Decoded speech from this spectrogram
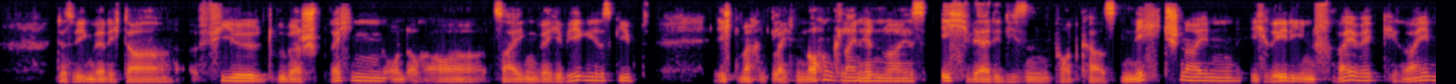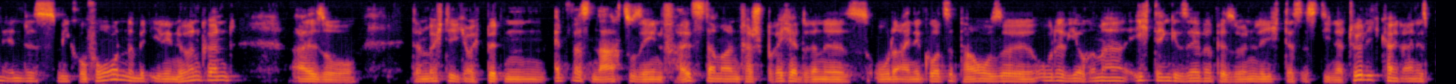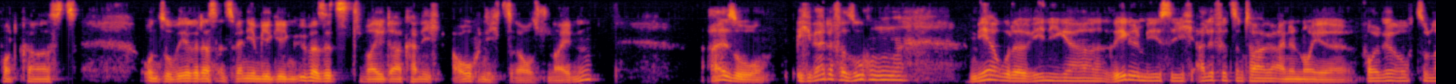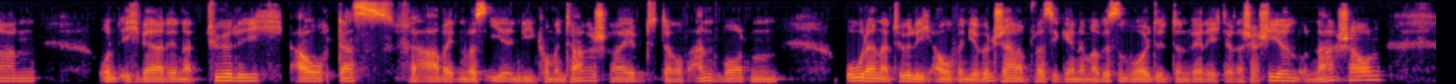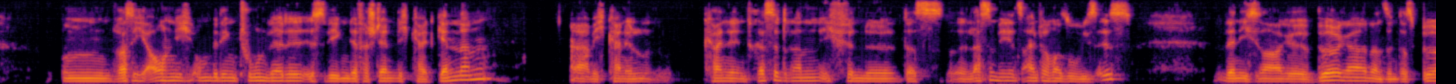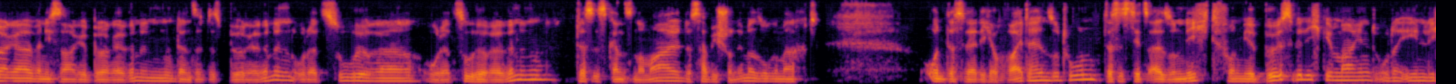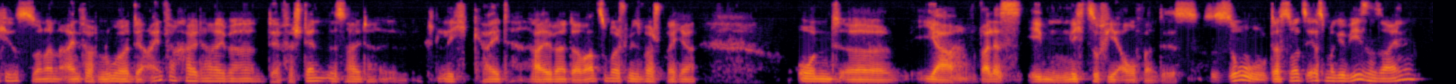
Deswegen werde ich da viel drüber sprechen und auch zeigen, welche Wege es gibt. Ich mache gleich noch einen kleinen Hinweis. Ich werde diesen Podcast nicht schneiden. Ich rede ihn frei weg rein in das Mikrofon, damit ihr den hören könnt. Also, dann möchte ich euch bitten, etwas nachzusehen, falls da mal ein Versprecher drin ist oder eine kurze Pause oder wie auch immer. Ich denke selber persönlich, das ist die Natürlichkeit eines Podcasts. Und so wäre das, als wenn ihr mir gegenüber sitzt, weil da kann ich auch nichts rausschneiden. Also, ich werde versuchen, mehr oder weniger regelmäßig alle 14 Tage eine neue Folge aufzuladen. Und ich werde natürlich auch das verarbeiten, was ihr in die Kommentare schreibt, darauf antworten. Oder natürlich auch, wenn ihr Wünsche habt, was ihr gerne mal wissen wolltet, dann werde ich da recherchieren und nachschauen. Und was ich auch nicht unbedingt tun werde, ist wegen der Verständlichkeit gendern. Da habe ich keine keine Interesse dran. Ich finde, das äh, lassen wir jetzt einfach mal so, wie es ist. Wenn ich sage Bürger, dann sind das Bürger. Wenn ich sage Bürgerinnen, dann sind es Bürgerinnen oder Zuhörer oder Zuhörerinnen. Das ist ganz normal. Das habe ich schon immer so gemacht. Und das werde ich auch weiterhin so tun. Das ist jetzt also nicht von mir böswillig gemeint oder ähnliches, sondern einfach nur der Einfachheit halber, der Verständnislichkeit halber. Da war zum Beispiel ein Versprecher. Und äh, ja, weil es eben nicht so viel Aufwand ist. So, das soll es erstmal gewesen sein.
